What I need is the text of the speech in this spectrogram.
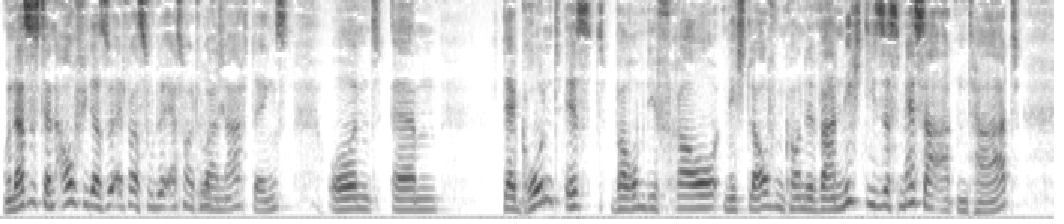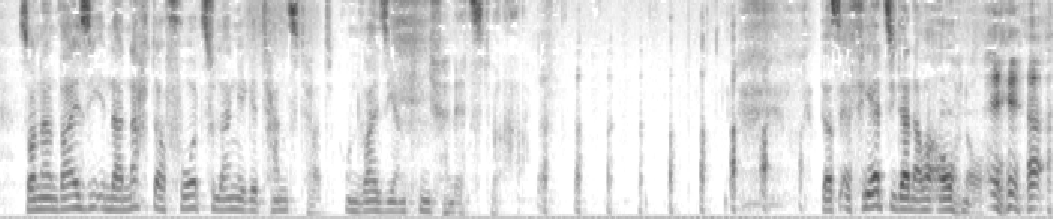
Und das ist dann auch wieder so etwas, wo du erstmal drüber nachdenkst. Und ähm, der Grund ist, warum die Frau nicht laufen konnte, war nicht dieses Messerattentat, sondern weil sie in der Nacht davor zu lange getanzt hat und weil sie am Knie verletzt war. Das erfährt sie dann aber auch noch. Ja.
